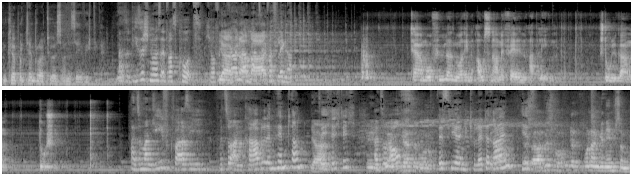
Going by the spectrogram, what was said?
Und Körpertemperatur ist eine sehr wichtige. Ja. Also diese Schnur ist etwas kurz. Ich hoffe, ja, die war genau, damals nein. etwas länger. Thermofühler nur in Ausnahmefällen ablegen. Stuhlgang, Duschen. Also man lief quasi mit so einem Kabel im Hintern, Ja. sehe ich richtig? In- Also auch bis hier in die Toilette rein. Hier Das ist, war ein bisschen unangenehm zum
